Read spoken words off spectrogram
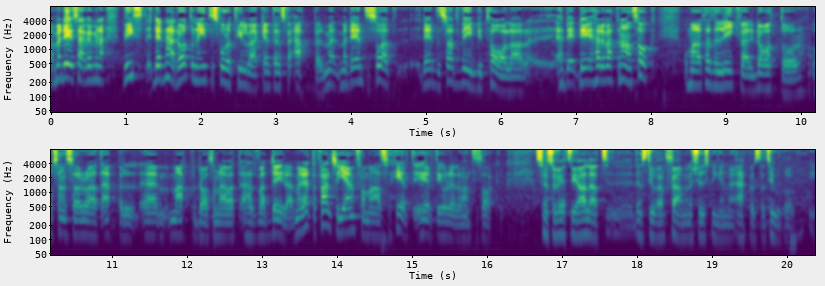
Ja, men det är så här, jag menar, visst, den här datorn är inte svår att tillverka, inte ens för Apple. Men, men det, är inte så att, det är inte så att vi betalar... Eh, det, det hade varit en annan sak om man hade tagit en likvärdig dator och sen så hade det att Apple, eh, Mac-datorn hade varit, hade varit dyrare. Men i detta fall så jämför man alltså helt, helt irrelevanta saker. Sen så vet vi alla att eh, den stora skärmen och tjusningen med Apples datorer, eh,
